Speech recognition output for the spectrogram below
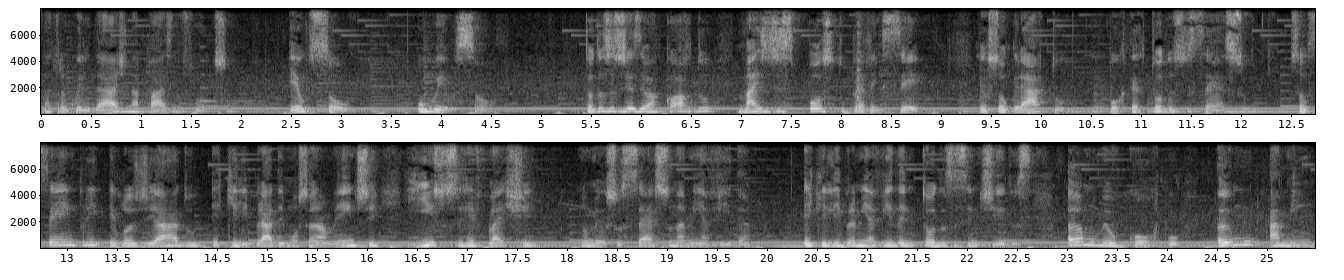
na tranquilidade, na paz no fluxo. Eu sou o eu sou. Todos os dias eu acordo mais disposto para vencer. Eu sou grato por ter todo o sucesso. Sou sempre elogiado, equilibrado emocionalmente e isso se reflete no meu sucesso na minha vida. Equilibra minha vida em todos os sentidos. Amo meu corpo, amo a mim.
